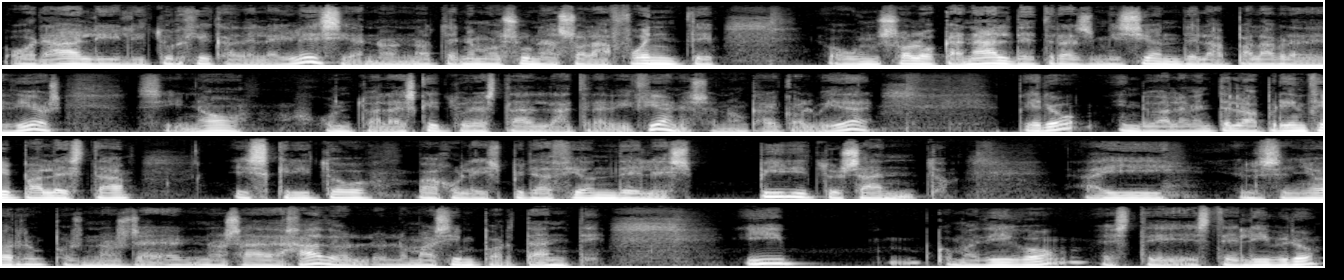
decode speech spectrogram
oral y litúrgica de la Iglesia. No, no tenemos una sola fuente o un solo canal de transmisión de la palabra de Dios, sino junto a la escritura está la tradición, eso nunca hay que olvidar. Pero indudablemente lo principal está escrito bajo la inspiración del Espíritu Santo. Ahí el Señor pues nos, nos ha dejado lo, más importante. Y, como digo, este, este libro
